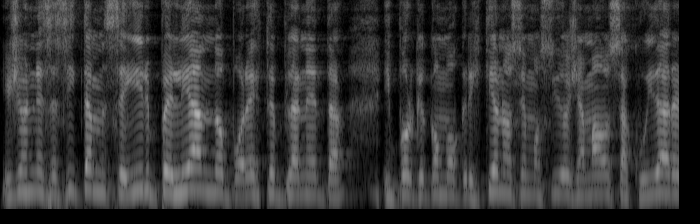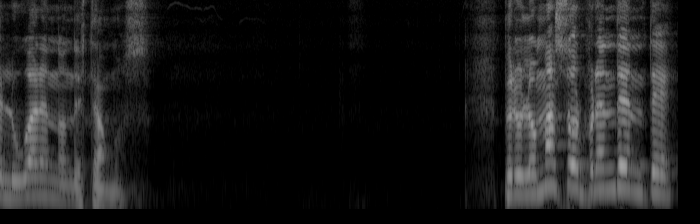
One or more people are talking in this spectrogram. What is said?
Ellos necesitan seguir peleando por este planeta y porque como cristianos hemos sido llamados a cuidar el lugar en donde estamos. Pero lo más sorprendente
